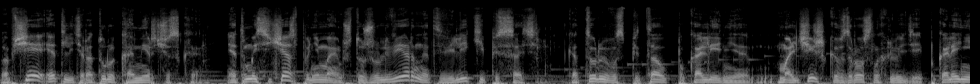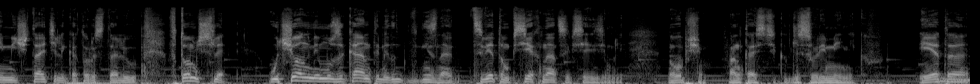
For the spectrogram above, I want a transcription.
Вообще, это литература коммерческая. Это мы сейчас понимаем, что Жюль Верн – это великий писатель, который воспитал поколение мальчишек и взрослых людей, поколение мечтателей, которые стали, в том числе, учеными, музыкантами, не знаю, цветом всех наций всей Земли. Ну, в общем, фантастика для современников. И это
